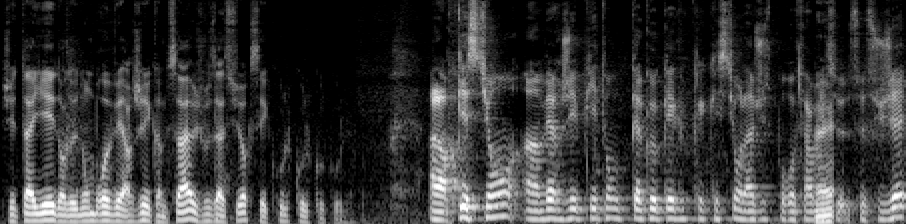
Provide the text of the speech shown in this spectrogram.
j'ai taillé dans de nombreux vergers comme ça, je vous assure que c'est cool, cool, cool, cool. Alors, question, un verger piéton, quelques, quelques questions là, juste pour refermer ce, sujet.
